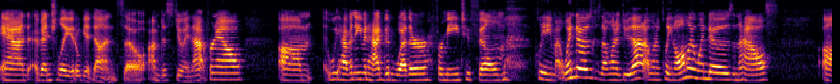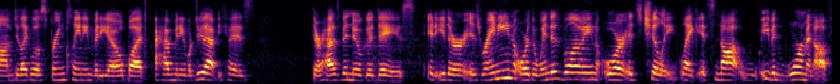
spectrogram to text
And eventually it'll get done. So I'm just doing that for now. Um, we haven't even had good weather for me to film cleaning my windows because I want to do that. I want to clean all my windows in the house. Um, do like a little spring cleaning video. But I haven't been able to do that because there has been no good days it either is raining or the wind is blowing or it's chilly. Like it's not even warm enough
